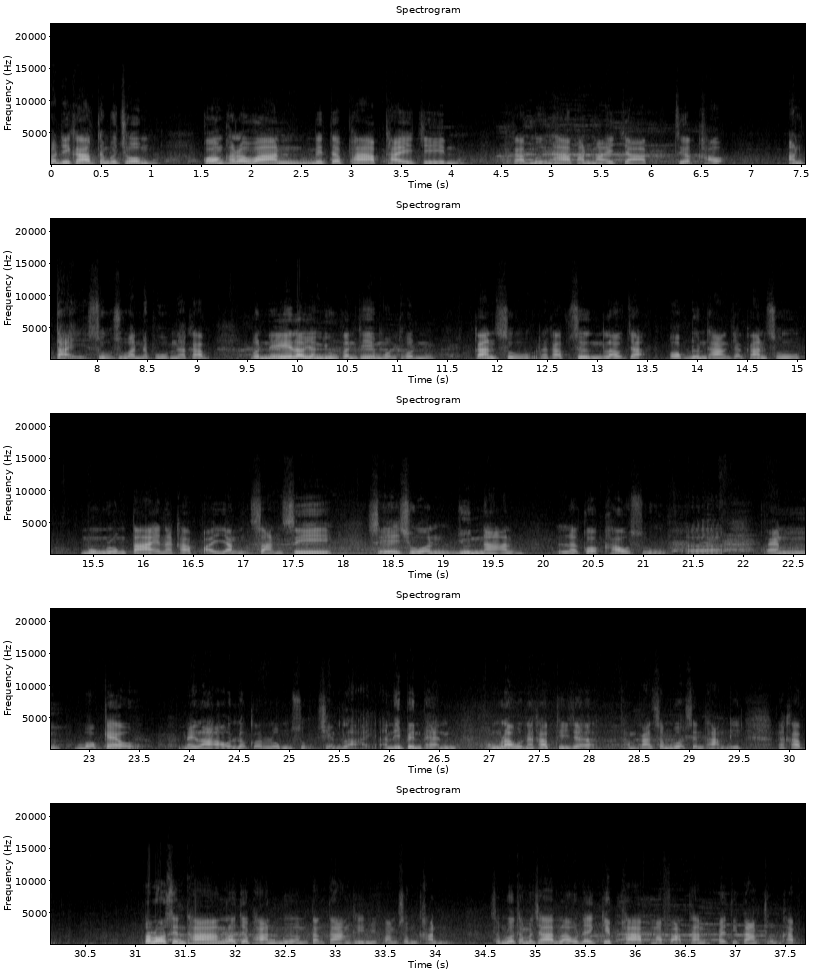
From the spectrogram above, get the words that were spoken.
วัสดีครับท่านผู้ชม กองคาราวานมิตรภาพไทยจีนนะครับ15,000 ไมล์จากเทือกเขาอันไต่สู่สุวรรณภูมินะครับ วันนี้เรายังอยู่กันที่มณฑลก้านซูนะครับ ซึ่งเราจะออกเดินทางจากก้านซูมุ่งลงใต้นะครับ ไปยังสันซีเสฉวนยุนนาน แล้วก็เข้าสู่แขวงบ่อแก้วในลาวแล้วก็ลงสู่เชียงราย อันนี้เป็นแผนของเรานะครับที่จะ ทำการสำรวจเส้นทางนี้นะครับ ตลอดเส้นทางเราจะผ่านเมืองต่างๆ ที่มีความสำคัญสำรวจธรรมชาติเราได้เก็บภาพมาฝากท่านไปติดตามชมครับ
